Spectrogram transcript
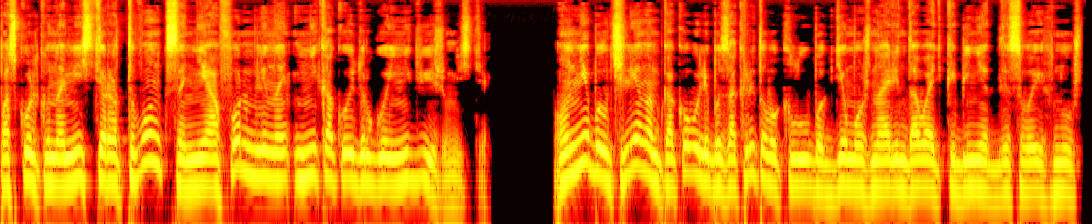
поскольку на мистера Твонкса не оформлено никакой другой недвижимости. Он не был членом какого-либо закрытого клуба, где можно арендовать кабинет для своих нужд.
